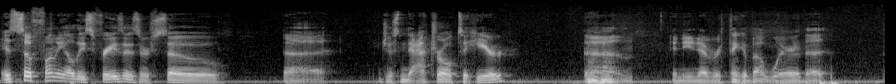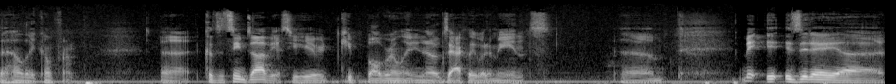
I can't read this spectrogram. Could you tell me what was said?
It's so funny. All these phrases are so uh, just natural to hear, um, and you never think about where the the hell they come from. Because it seems obvious. You hear "keep the ball rolling," you know exactly what it means. Um, is it a uh,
